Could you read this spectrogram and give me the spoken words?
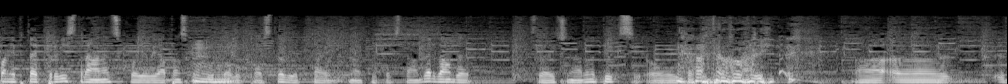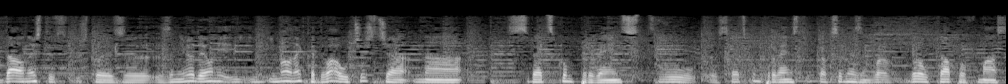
on je taj prvi stranac koji je u japanskom Mhm. futbolu postavio taj nekakav standard, a onda sledeći naravno Pixi, ovaj, tako da, ovaj, a, a, da, ono što, što je za- zanimljivo da je on i- i- imao neka dva učešća na svetskom prvenstvu, svetskom prvenstvu, kako sad ne znam, World Cup of Mas-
